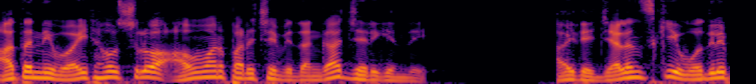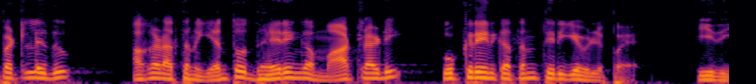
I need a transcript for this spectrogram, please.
అతన్ని వైట్ హౌస్లో అవమానపరిచే విధంగా జరిగింది. అయితే జెలెన్స్కీ వదిలిపెట్టలేదు. అక్కడ అతను ఎంతో ధైర్యంగా మాట్లాడి ఉక్రెయిన్కి అతను తిరిగి వెళ్ళిపోయాడు. ఇది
